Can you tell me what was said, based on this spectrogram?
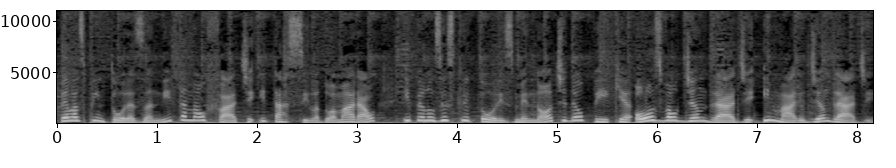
pelas pintoras Anita Malfatti e Tarsila do Amaral e pelos escritores Menotti Del Picchia, Oswald de Andrade e Mário de Andrade,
